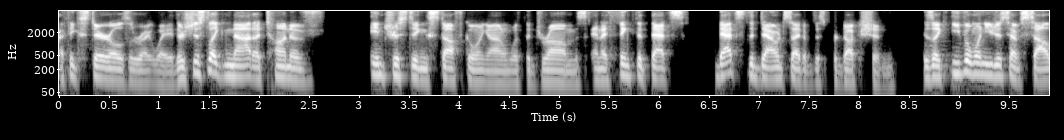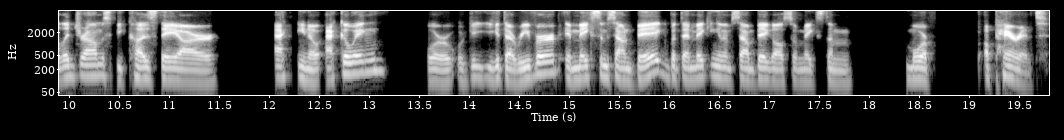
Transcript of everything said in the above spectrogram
I think sterile is the right way. There's just like not a ton of interesting stuff going on with the drums and i think that that's that's the downside of this production is like even when you just have solid drums because they are you know echoing or, or you get that reverb it makes them sound big but then making them sound big also makes them more apparent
